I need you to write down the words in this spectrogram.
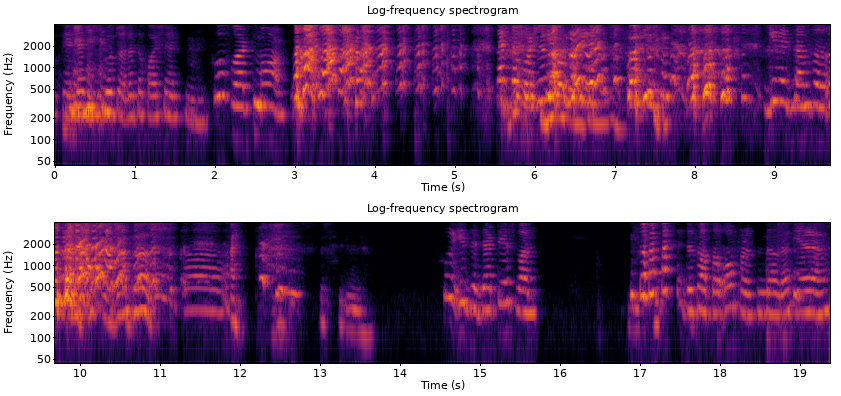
okay, then we go to another question. Mm. Who farts more? That's the first Example. Give example. Uh, Who is the dirtiest one? that's not the all personal. huh? yeah.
